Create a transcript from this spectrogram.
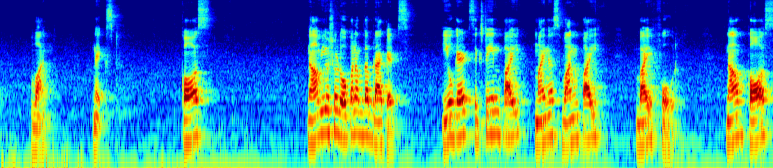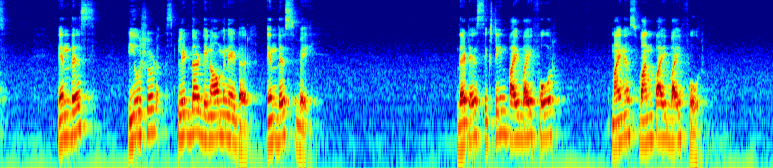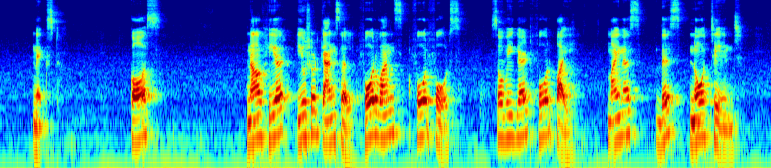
1. Next cos now you should open up the brackets. You get 16 pi minus 1 pi by 4. Now cos in this you should split the denominator in this way. That is 16 pi by 4 minus 1 pi by 4. Next cos now here you should cancel 4 ones, 4 fours. So we get 4 pi minus this no change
